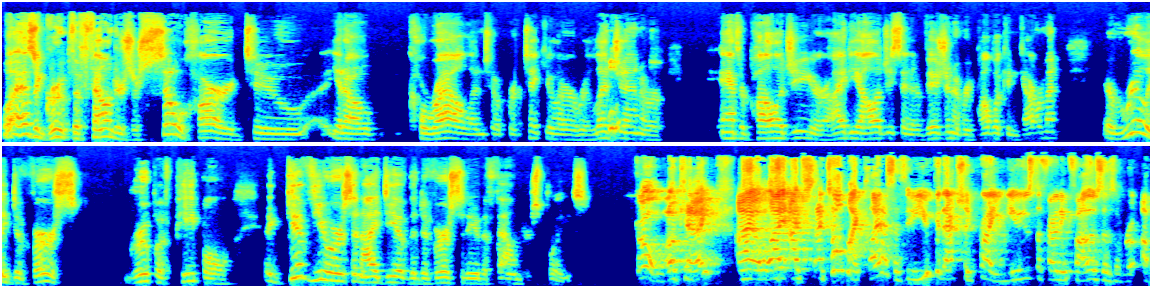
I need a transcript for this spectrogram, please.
Well, as a group, the founders are so hard to, you know, corral into a particular religion or anthropology or ideology, say their vision of Republican government. A really diverse group of people. Uh, give viewers an idea of the diversity of the founders, please. Oh, okay. I, I, I told my class, I said, you could actually probably use the founding fathers as a, a,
